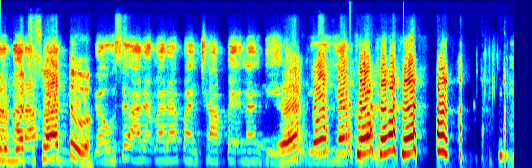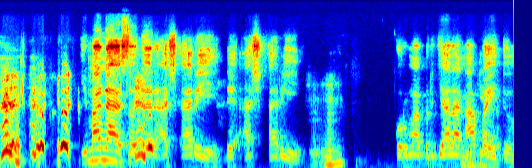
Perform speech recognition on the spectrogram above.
berbuat sesuatu. Nggak usah arap-arapan, capek nanti. Ya. Gimana saudara Ash'ari? De Ash'ari, Mm-mm. kurma berjalan apa Iya. itu?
